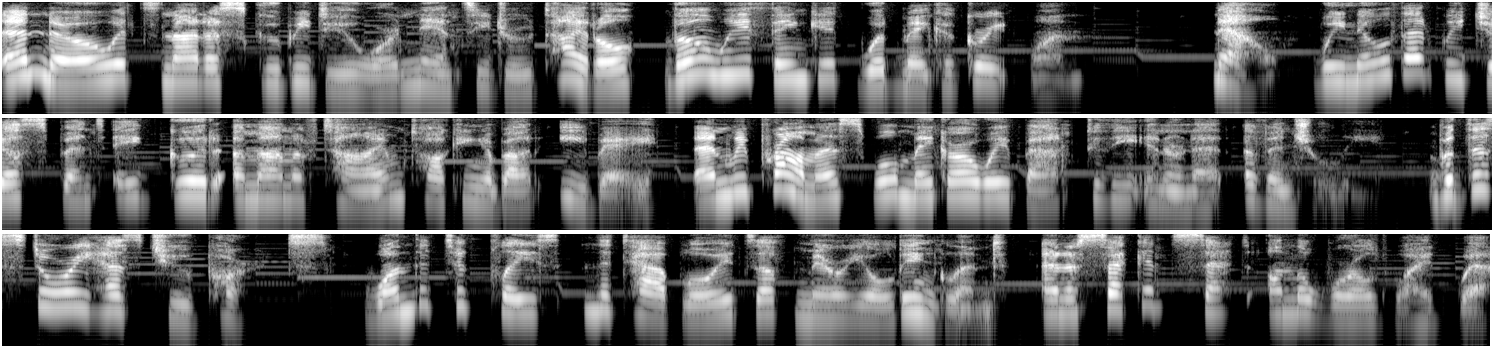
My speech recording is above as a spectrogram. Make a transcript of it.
And no, it's not a Scooby Doo or Nancy Drew title, though we think it would make a great one. Now, we know that we just spent a good amount of time talking about eBay, and we promise we'll make our way back to the internet eventually. But this story has two parts one that took place in the tabloids of merry old England, and a second set on the World Wide Web.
